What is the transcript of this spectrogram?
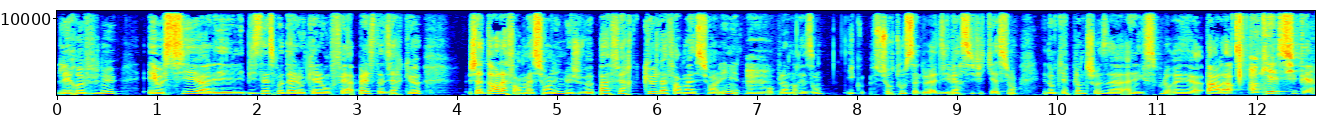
les revenus et aussi les, les, business models auxquels on fait appel. C'est-à-dire que j'adore la formation en ligne, mais je ne veux pas faire que de la formation en ligne mhm. pour plein de raisons, surtout celle de la diversification. Et donc, il y a plein de choses à explorer euh, par là. Ok, super.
